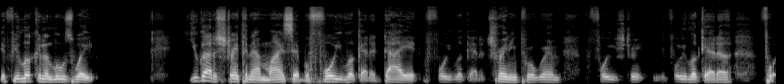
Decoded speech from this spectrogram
if you're looking to lose weight, you got to strengthen that mindset before you look at a diet, before you look at a training program, before you strengthen, before you look at a for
